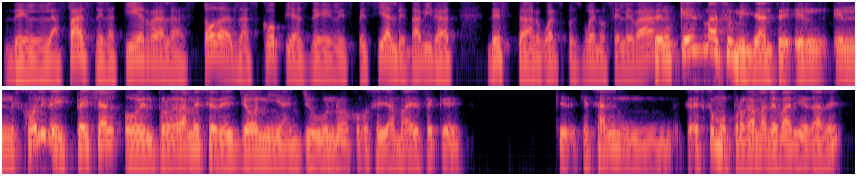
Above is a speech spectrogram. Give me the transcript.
de la faz de la tierra las todas las copias del especial de Navidad de Star Wars, pues bueno, se le va Pero ¿qué es más humillante? ¿El, el Holiday Special o el programa ese de Johnny and Juno? ¿Cómo se llama ese que, que, que salen? Es como programa de variedades,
